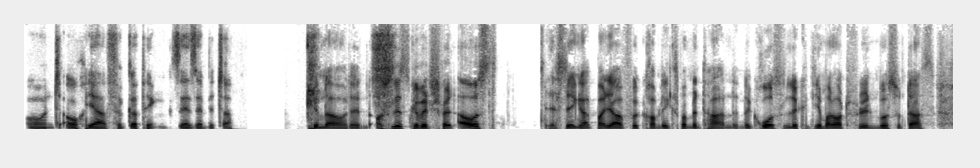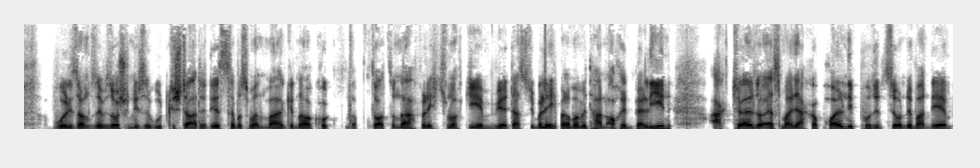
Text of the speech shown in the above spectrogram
und auch ja, für Göpping sehr, sehr bitter. Genau, denn Osliskowitsch fällt aus. Deswegen hat man ja auf Rückraum links momentan eine große Lücke, die man dort füllen muss und das, obwohl die Saison sowieso schon nicht so gut gestartet ist, da muss man mal genau gucken, ob dort so Nachverlichtung noch geben wird. Das überlegt man momentan auch in Berlin. Aktuell soll erstmal Jakob Holm die Position übernehmen,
